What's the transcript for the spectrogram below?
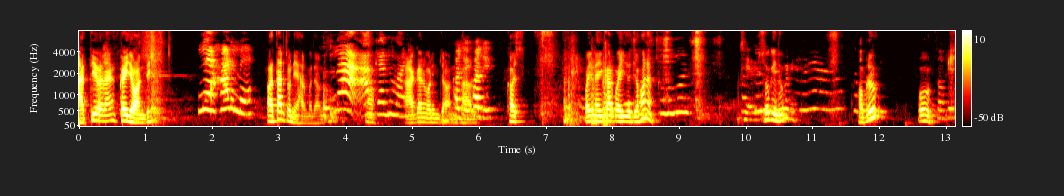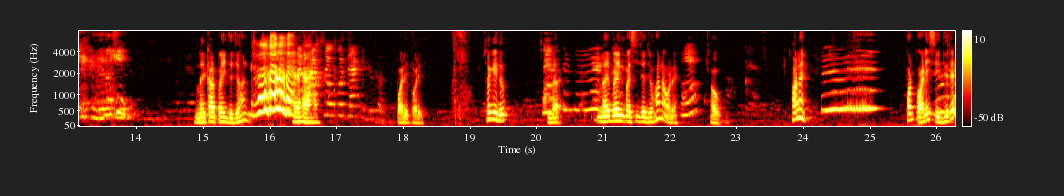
આરતી વાળા? કઈ જવાનું તે? અત્યારે તો નિહારમાં જવાનું? આંગણવાડીમાં જવાનું ખાજે હા ખાજે. ખસ. પછી નહીં કાઢ, પછી જજો, હો ને. શું કીધું? હબરું? ઓ નહીં કાઢ, પછી જજો, હો ને. પડી પડી. શું કીધું? નહીં બહેન, પછી જજો, હો ને વડે હવ. હો ને. પણ પડી સીધી રે.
